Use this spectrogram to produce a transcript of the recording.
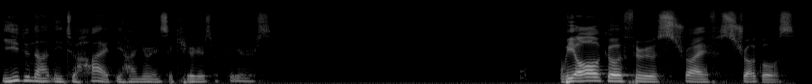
You do not need to hide behind your insecurities or fears. We all go through strife, struggles,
